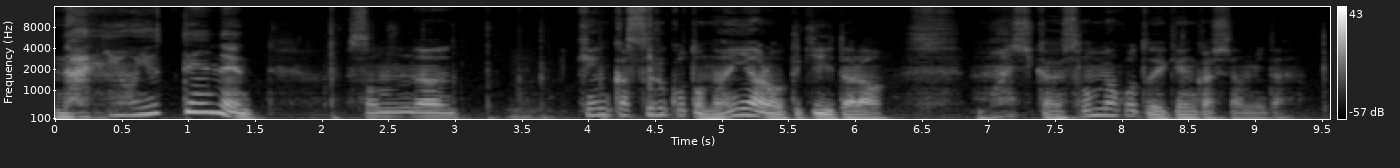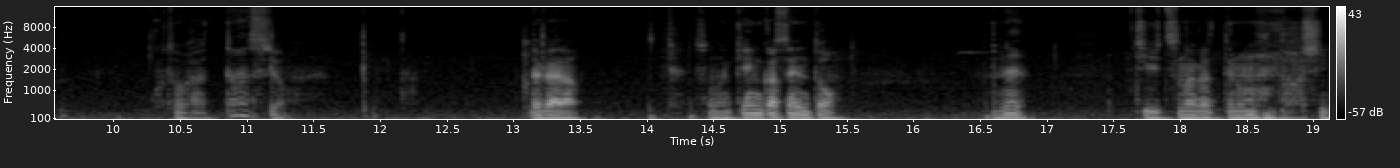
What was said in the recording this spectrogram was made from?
何を言ってんねん。そんな喧嘩することないやろって聞いたらマジかよそんなことで喧嘩したみたいなことがあったんすよ。だからその喧嘩せんとね血つながってるもんだし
